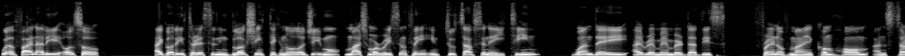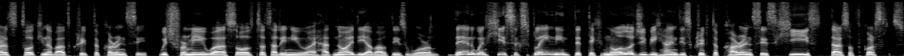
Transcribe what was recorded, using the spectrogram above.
Well, finally, also, I got interested in blockchain technology much more recently in 2018. One day, I remember that this friend of mine come home and starts talking about cryptocurrency, which for me was all totally new. I had no idea about this world. Then when he's explaining the technology behind these cryptocurrencies, he starts, of course,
